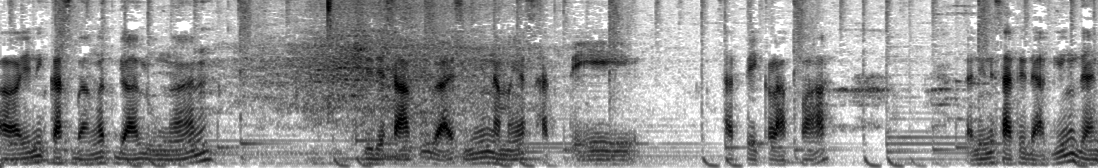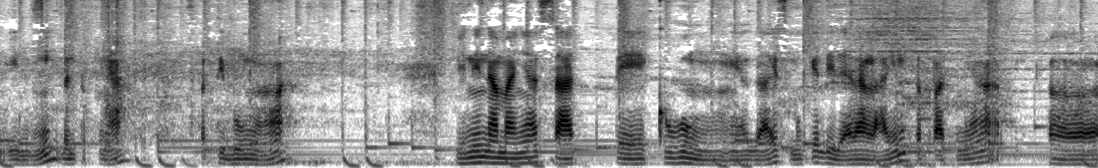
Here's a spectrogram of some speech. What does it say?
Uh, ini khas banget galungan. Di desa aku guys ini namanya sate. Sate kelapa. Dan ini sate daging dan ini bentuknya seperti bunga. Ini namanya sate kuung ya guys. Mungkin di daerah lain tepatnya uh,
